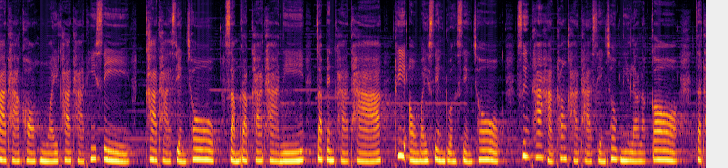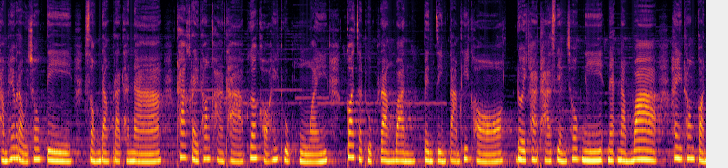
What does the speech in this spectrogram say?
คาถาคอหวย คาถาที่สี่คาถาเสียงโชคสำหรับคาถานี้จะเป็นคาถา ที่เอาไว้เสี่ยงดวงเสี่ยงโชค ซึ่งถ้าหากท่องคาถาเสี่ยงโชคนี้แล้วล่ะก็ จะทำให้เราโชคดี สมดังปรารถนา ถ้าใครท่องคาถาเพื่อขอให้ถูกหวย ก็จะถูกรางวัลเป็นจริงตามที่ขอ โดยคาถาเสี่ยงโชคนี้แนะนำว่าให้ท่องก่อน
